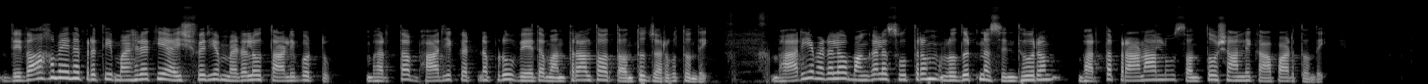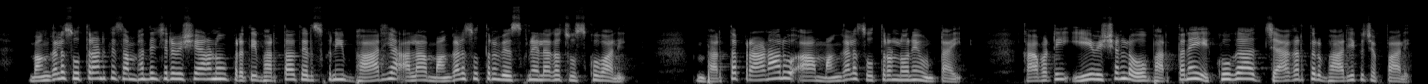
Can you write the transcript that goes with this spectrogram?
వివాహమైన ప్రతి మహిళకి ఐశ్వర్యం మెడలో తాళిబొట్టు. భర్త భార్య కట్టినప్పుడు వేద మంత్రాలతో ఆ తంతు జరుగుతుంది. భార్య మెడలో మంగళసూత్రం నుదుట్న సింధూరం భర్త ప్రాణాలను సంతోషాన్ని కాపాడుతుంది. మంగళసూత్రానికి సంబంధించిన విషయాలను ప్రతి భర్త తెలుసుకుని భార్య అలా మంగళసూత్రం వేసుకునేలాగా చూసుకోవాలి. భర్త ప్రాణాలు ఆ మంగళసూత్రంలోనే ఉంటాయి. కాబట్టి ఈ విషయంలో భర్తనే ఎక్కువగా జాగ్రత్తలు భార్యకు చెప్పాలి.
